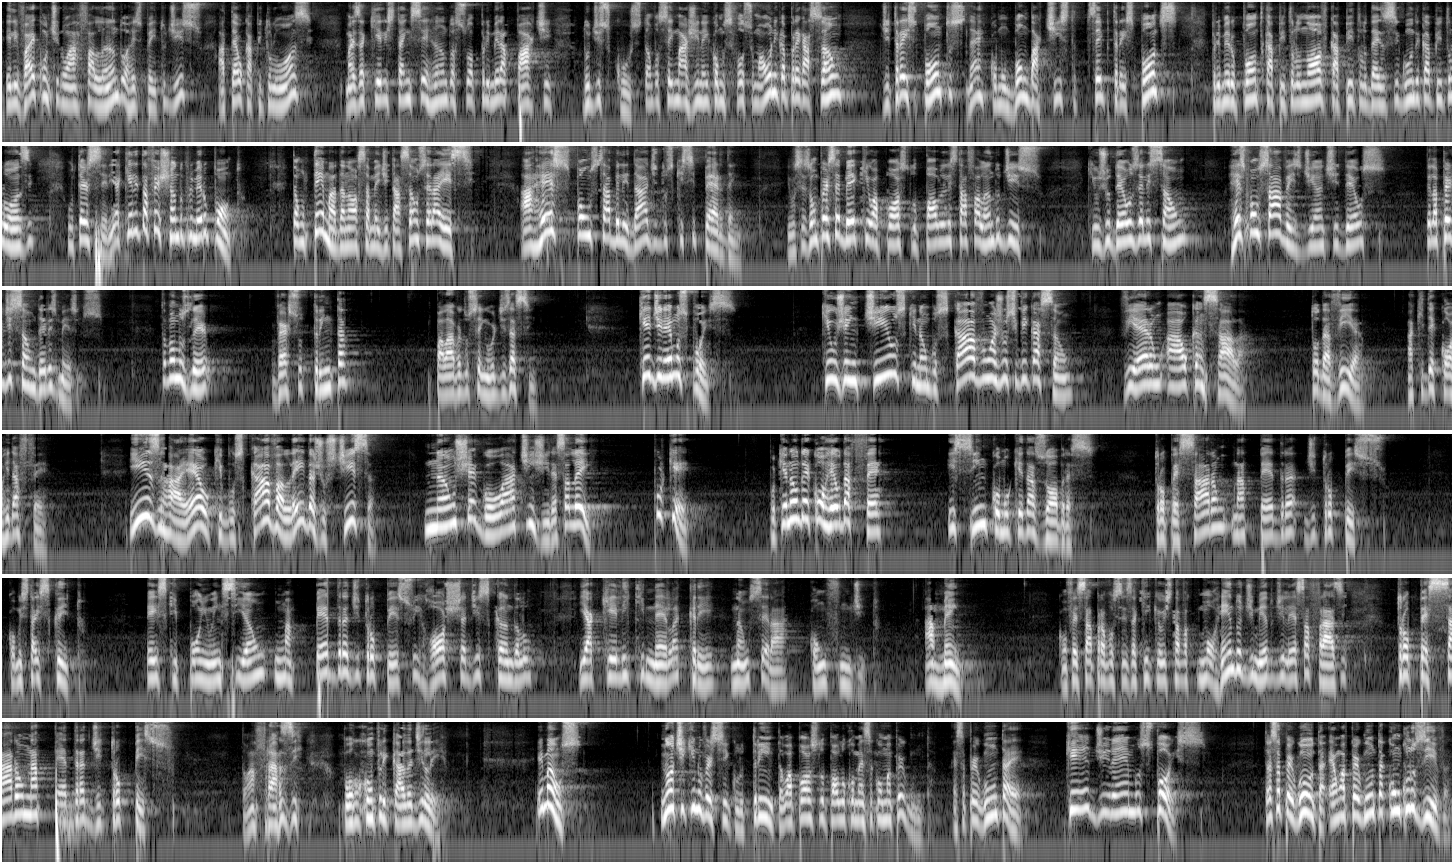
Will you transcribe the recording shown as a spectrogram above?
ele vai continuar falando a respeito disso, até o capítulo 11, mas aqui ele está encerrando a sua primeira parte do discurso. Então você imagina aí como se fosse uma única pregação de três pontos, né? Como um bom batista, sempre três pontos. Primeiro ponto, capítulo 9, capítulo 10, o segundo, e capítulo 11, o terceiro. E aqui ele está fechando o primeiro ponto. Então o tema da nossa meditação será esse: a responsabilidade dos que se perdem. E vocês vão perceber que o apóstolo Paulo ele está falando disso, que os judeus eles são responsáveis diante de Deus pela perdição deles mesmos. Então vamos ler verso 30. A palavra do Senhor diz assim: Que diremos, pois? Que os gentios que não buscavam a justificação vieram a alcançá-la. Todavia, a que decorre da fé. Israel, que buscava a lei da justiça, não chegou a atingir essa lei. Por quê? Porque não decorreu da fé, e sim como que das obras. Tropeçaram na pedra de tropeço. Como está escrito: Eis que ponho em Sião uma pedra de tropeço e rocha de escândalo, e aquele que nela crê não será confundido. Amém. Confessar para vocês aqui que eu estava morrendo de medo de ler essa frase. Tropeçaram na pedra de tropeço. Então, a frase um pouco complicada de ler. Irmãos, note que no versículo 30, o apóstolo Paulo começa com uma pergunta. Essa pergunta é: Que diremos, pois? Então, essa pergunta é uma pergunta conclusiva.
